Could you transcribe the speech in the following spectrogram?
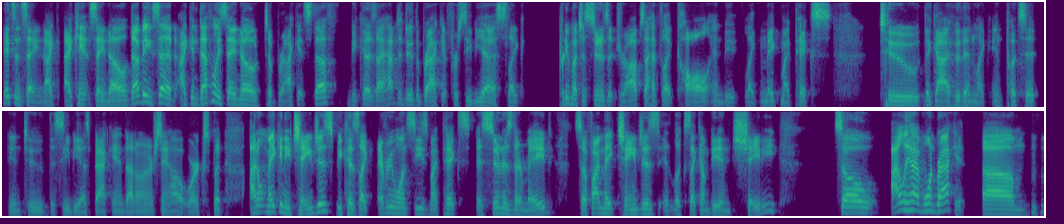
it's insane. I, I can't say no. That being said, I can definitely say no to bracket stuff because I have to do the bracket for CBS. Like pretty much as soon as it drops, I have to like call and be like make my picks to the guy who then like inputs it into the CBS backend. I don't understand how it works, but I don't make any changes because like everyone sees my picks as soon as they're made. So if I make changes, it looks like I'm being shady. So I only have one bracket. Um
